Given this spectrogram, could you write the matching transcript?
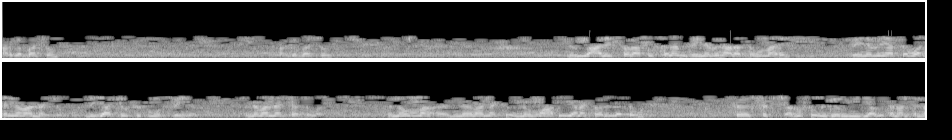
አልገባችሁም? አልገባችሁም? ነብዩ አለይሂ ሰላቱ ወሰላም ዘይነብን አላጠቡም አይደል? ዘይነብን ያጠቧት እነማን ናቸው? ልጃቸው ስትሞት ዘይነብ እነማን ናቸው ያጠቧት? እነማን ናቸው? እነ ሙአጥያ ናቸው አይደል ያጠቡት? ስትጨርሱ ንገሩኝ እያሉ ትናንትና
